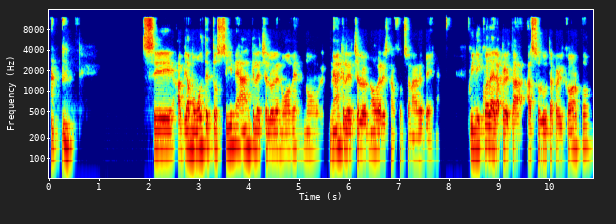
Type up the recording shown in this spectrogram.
se abbiamo molte tossine, anche le cellule nuove, non, neanche le cellule nuove riescono a funzionare bene. Quindi qual è la priorità assoluta per il corpo?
